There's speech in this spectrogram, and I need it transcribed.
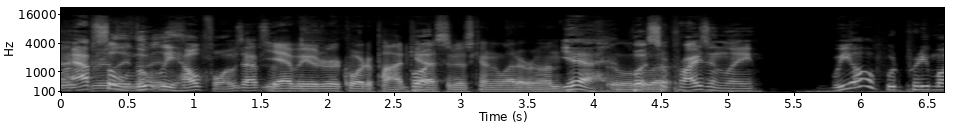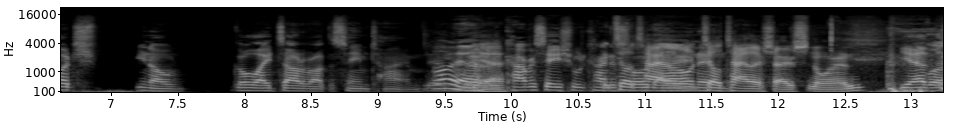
we're really absolutely nice. helpful. It was absolutely Yeah, we would record a podcast and just kind of let it run. Yeah, but bit. surprisingly, we all would pretty much, you know, go lights out about the same time. Oh, The yeah. Yeah. conversation would kind of until slow Tyler down. until and, Tyler started snoring. yeah, the Look, I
